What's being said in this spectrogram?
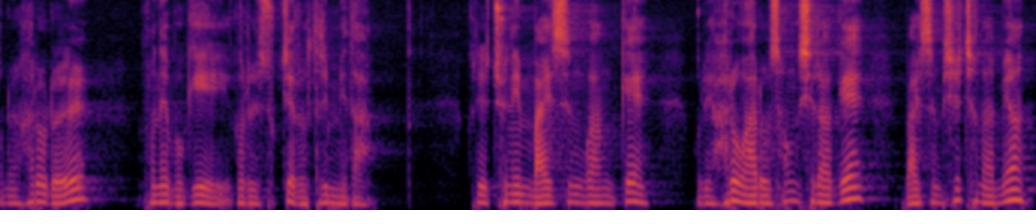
오늘 하루를 보내보기 이거를 숙제로 드립니다. 그리고 주님 말씀과 함께 우리 하루하루 성실하게 말씀 실천하면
